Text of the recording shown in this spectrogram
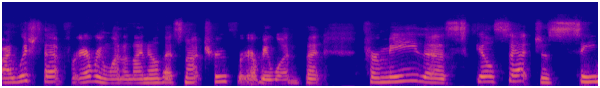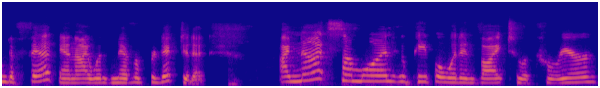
i wish that for everyone and i know that's not true for everyone but for me the skill set just seemed to fit and i would have never predicted it. I'm not someone who people would invite to a career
